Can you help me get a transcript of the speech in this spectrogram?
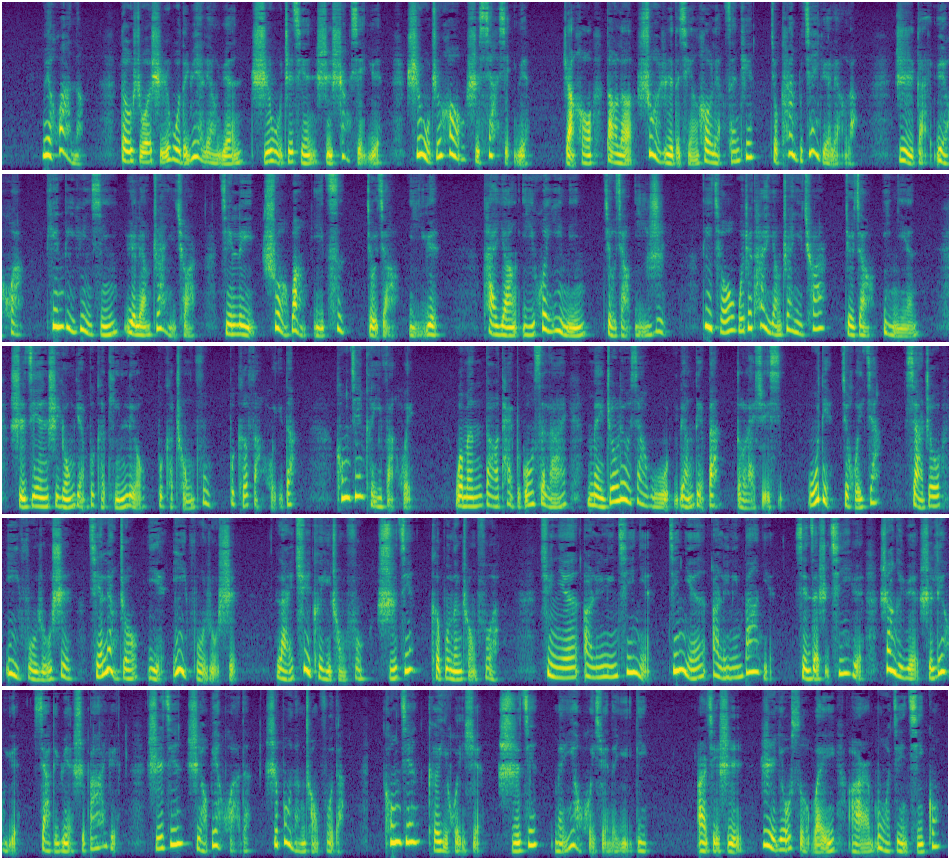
月化呢？都说十五的月亮圆，十五之前是上弦月，十五之后是下弦月。然后到了朔日的前后两三天，就看不见月亮了。日改月化，天地运行，月亮转一圈，经历朔望一次，就叫一月；太阳一会一明，就叫一日；地球围着太阳转一圈，就叫一年。时间是永远不可停留、不可重复、不可返回的，空间可以返回。我们到泰普公司来，每周六下午两点半都来学习，五点就回家。下周亦复如是，前两周也亦复如是。来去可以重复，时间可不能重复啊！去年二零零七年，今年二零零八年，现在是七月，上个月是六月，下个月是八月。时间是要变化的，是不能重复的。空间可以回旋，时间。没有回旋的余地，而且是日有所为而莫见其功。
